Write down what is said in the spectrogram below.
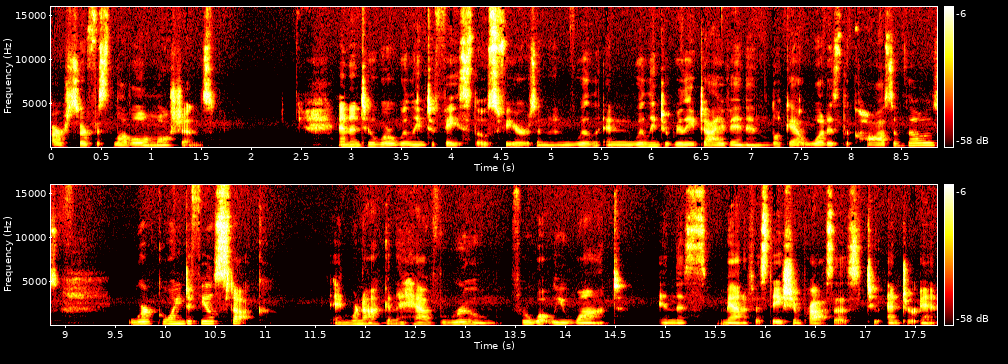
our surface level emotions. And until we're willing to face those fears and, will, and willing to really dive in and look at what is the cause of those, we're going to feel stuck. And we're not going to have room for what we want in this manifestation process to enter in.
